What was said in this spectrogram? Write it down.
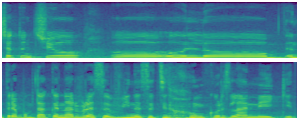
și atunci îl întrebăm dacă n-ar vrea să vină să țină un curs la Naked.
